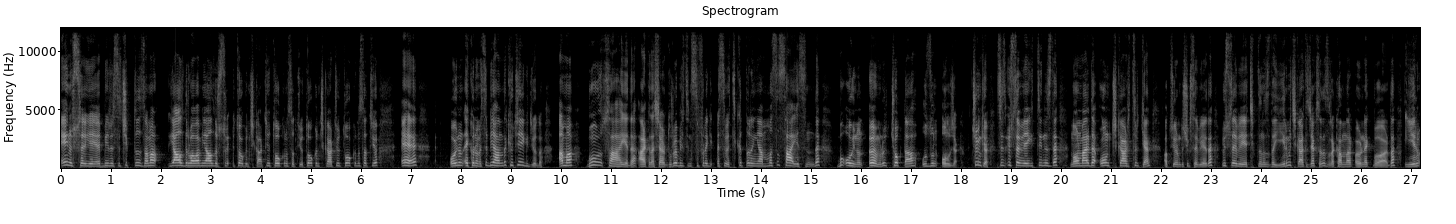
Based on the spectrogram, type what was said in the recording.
En üst seviyeye birisi çıktığı zaman yaldır babam yaldır sürekli token çıkartıyor, token'ı satıyor, token çıkartıyor, token'ı satıyor. E oyunun ekonomisi bir anda kötüye gidiyordu. Ama bu sayede arkadaşlar durability'nin sıfıra gitmesi ve ticketların yanması sayesinde bu oyunun ömrü çok daha uzun olacak. Çünkü siz üst seviyeye gittiğinizde normalde 10 çıkartırken atıyorum düşük seviyede üst seviyeye çıktığınızda 20 çıkartacaksanız rakamlar örnek bu arada. 20,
